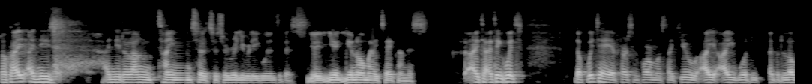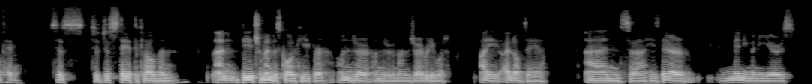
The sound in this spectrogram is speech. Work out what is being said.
Look, I, I need I need a long time to, to, to really really go into this. You, you you know my take on this. I, I think with look with De Gea first and foremost, like you, I, I would I would love him to to just stay at the club and and be a tremendous goalkeeper under under the manager. I really would. I I love De Gea, and uh, he's there many many years.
